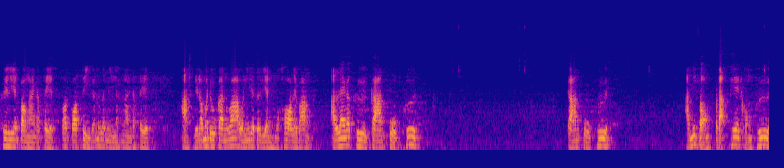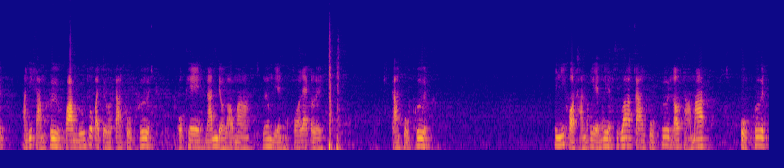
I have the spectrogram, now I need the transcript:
เคยเรียนเปล่างานเกษตรตอนป .4 ก็น่าจะมีนะงานเกษตรอะเดี๋ยวเรามาดูกันว่าวันนี้เราจะเรียนหัวข้ออะไรบ้าง อันแรกก็คือการปลูกพืช การปลูกพืช อันที่สองประเภทของพืช อันที่สามคือความรู้ทั่วไปเกี่ยวกับการปลูกพืช โอเค นั้นเดี๋ยวเรามาเริ่มเรียนหัวข้อแรกกันเลย การปลูกพืช ทีนี้ขอถามนักเรียนนักเรียนคิดว่าการปลูกพืชเราสามารถปลูกพืช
